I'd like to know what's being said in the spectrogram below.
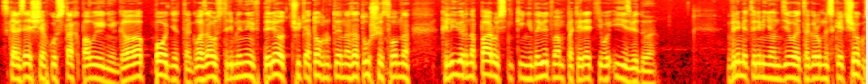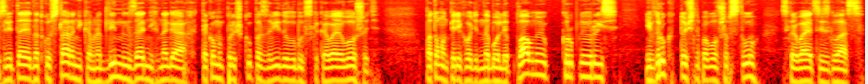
скользящее в кустах полыни, голова поднята, глаза устремлены вперед, чуть отогнутые назад уши, словно кливер на паруснике, не дают вам потерять его из виду. Время от времени он делает огромный скачок, взлетая над кустарником на длинных задних ногах. Такому прыжку позавидовала бы скаковая лошадь. Потом он переходит на более плавную крупную рысь, и вдруг, точно по волшебству, скрывается из глаз.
